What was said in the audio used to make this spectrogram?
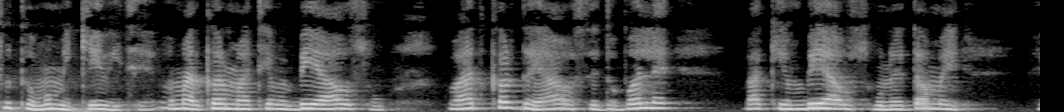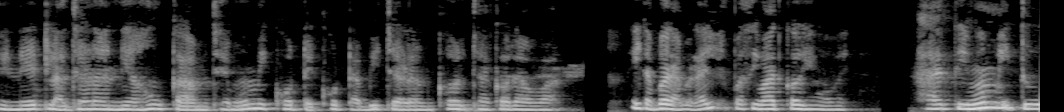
તું તો, મમ્મી, કેવી છે? અમારા ઘરમાંથી અમે બે આવશું. વાત કરી દે, આવશે તો ભલે. બાકી અમે બે આવશું ને તમે એને એટલા જણાને શું કામ છે મમ્મી? ખોટે ખોટા બિચારાને ખર્ચા કરાવવા. એ તો બરાબર હાલ પછી વાત કરી હવે. હા તી મમ્મી, તું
